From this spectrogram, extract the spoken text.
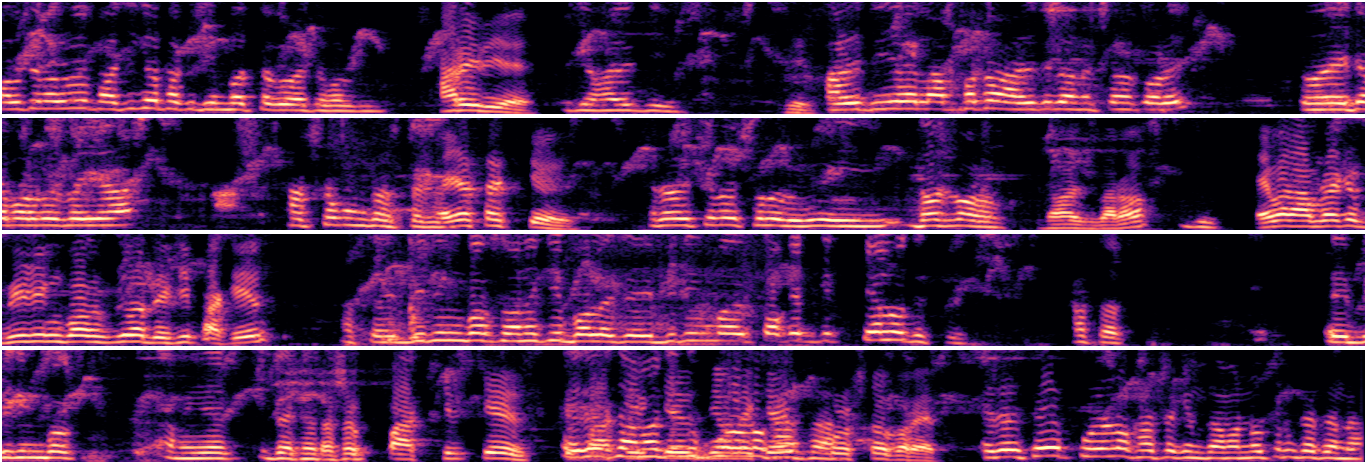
পালতে পারবে বাজিকার পাখি ডিম বাচ্চা করাতে পারবে। হাড়ি দিয়ে? জি হাড়ি দিয়ে। হাড়ি দিয়ে লাভ বাটা হাড়ি দিলে অনেক সময় করে। তো এটা পড়বে ভাইয়া সাতশো পঞ্চাশ টাকা। এটার সাইজ কি? এটা হচ্ছে ষোলো এই দশ বারো। দশ বারো। এবার আমরা একটু ব্রিডিং বক্সগুলো দেখি পাখির। আচ্ছা এই বিডিং বক্স অনেকেই বলে যে বিডিং বক্স পকেট কেন দিচ্ছে? খাঁচার এই বিডিং বক্স আমি দেখাচ্ছি। দর্শক পাখির কেজ এটা হচ্ছে পাখির আমার কেজ কিন্তু নিয়ে অনেকে পুরনো খাঁচা। প্রশ্ন করে। এটা হচ্ছে পুরনো খাঁচা কিন্তু আমার নতুন খাঁচা না।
